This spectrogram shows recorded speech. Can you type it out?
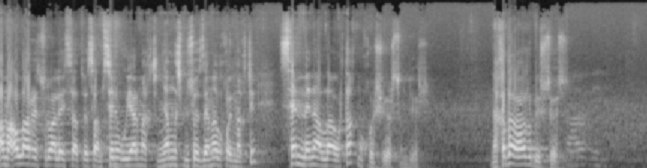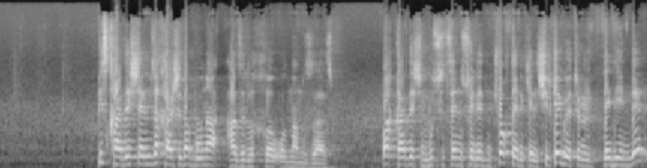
Ama Allah Resulü Aleyhisselatü Vesselam seni uyarmak için, yanlış bir sözden alıkoymak için sen beni Allah'a ortak mı koşuyorsun diyor. Ne kadar ağır bir söz. Biz kardeşlerimize karşı da buna hazırlıklı olmamız lazım. Bak kardeşim bu senin söylediğin çok tehlikeli, şirke götürür dediğinde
